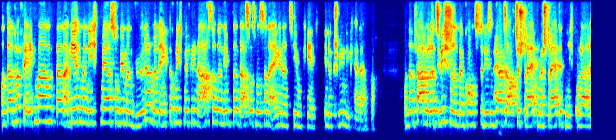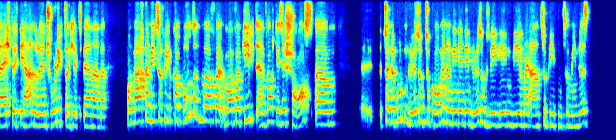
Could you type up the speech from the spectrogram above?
Und dann verfällt man, dann agiert man nicht mehr so, wie man würde. Und man denkt auch nicht mehr viel nach, sondern nimmt dann das, was man seiner eigenen Erziehung kennt. In der Geschwindigkeit einfach. Und dann fahren wir dazwischen und dann kommt es zu diesem, hört auf zu streiten, man streitet nicht oder reicht euch die Hand oder entschuldigt euch jetzt beieinander und macht damit so viel kaputt und man, man vergibt einfach diese Chance, ähm, äh, zu einer guten Lösung zu kommen und ihnen den Lösungsweg irgendwie mal anzubieten zumindest,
